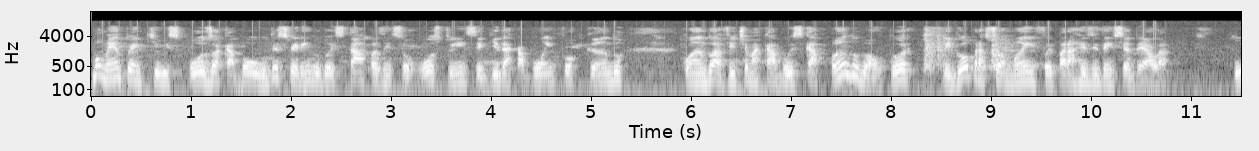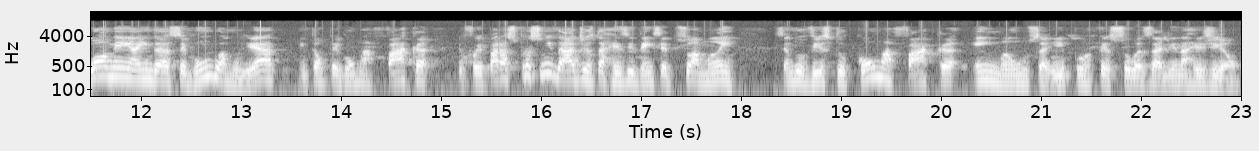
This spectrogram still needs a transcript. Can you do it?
momento em que o esposo acabou desferindo dois tapas em seu rosto e em seguida acabou enforcando. Quando a vítima acabou escapando do autor, ligou para sua mãe e foi para a residência dela. O homem, ainda segundo a mulher, então pegou uma faca e foi para as proximidades da residência de sua mãe, sendo visto com uma faca em mãos aí por pessoas ali na região.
